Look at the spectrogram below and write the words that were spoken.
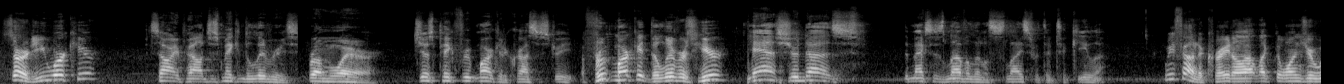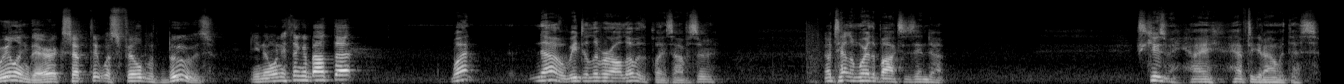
Sir, do you work here? Sorry, pal, just making deliveries. From where? Just Pick Fruit Market across the street. A fruit market delivers here? Yeah, sure does. The Mexes love a little slice with their tequila. We found a crate a lot like the ones you're wheeling there, except it was filled with booze. You know anything about that? What? No, we deliver all over the place, officer. No telling where the boxes end up. Excuse me, I have to get on with this.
